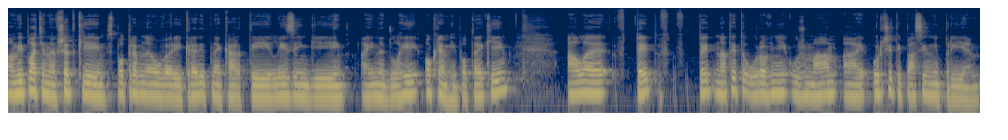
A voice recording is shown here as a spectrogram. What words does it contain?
mám vyplatené všetky spotrebné úvery, kreditné karty, leasingy a iné dlhy, okrem hypotéky, ale v tej, v tej, na tejto úrovni už mám aj určitý pasívny príjem,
